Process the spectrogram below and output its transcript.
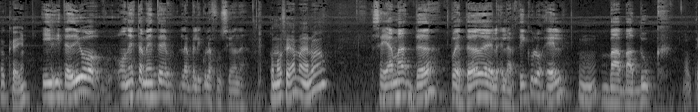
Ok. Y, y te digo, honestamente, la película funciona. ¿Cómo se llama de nuevo? Se llama The, pues The del el artículo, el Babadook. Ok.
